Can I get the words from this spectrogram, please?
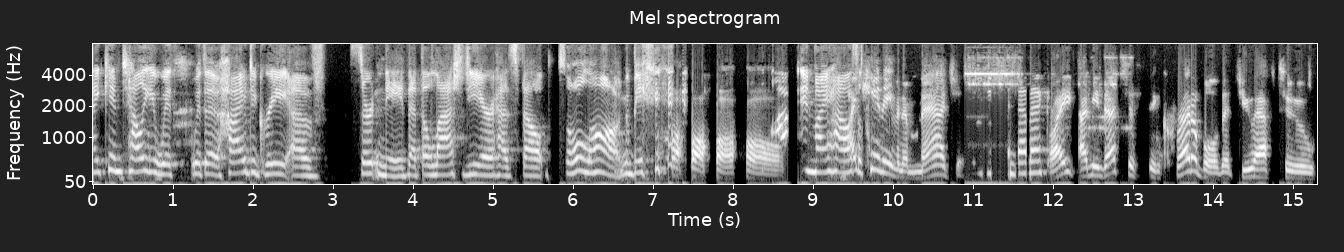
I can tell you with with a high degree of certainty that the last year has felt so long being in my house. I can't even imagine. Pandemic. Right? I mean, that's just incredible that you have to,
